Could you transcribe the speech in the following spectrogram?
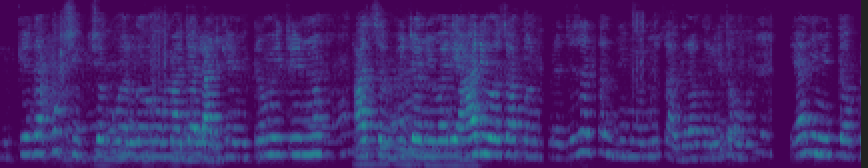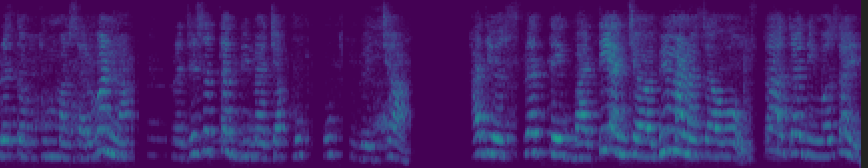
मुख्याध्यापक शिक्षक वर्ग व माझ्या लाडक्या मित्रमैत्रिणींनो आज सव्वीस जानेवारी हा दिवस आपण प्रजासत्ताक दिन म्हणून साजरा करीत आहोत. या निमित्त प्रथम तुम्हा सर्वांना प्रजासत्ताक दिनाच्या खूप खूप शुभेच्छा. हा दिवस प्रत्येक भारतीयांच्या अभिमानाचा व उत्साहाचा दिवस आहे.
